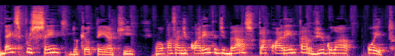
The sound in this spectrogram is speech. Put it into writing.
10% do que eu tenho aqui. Eu vou passar de 40 de braço para 40,8.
